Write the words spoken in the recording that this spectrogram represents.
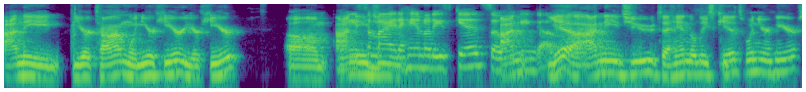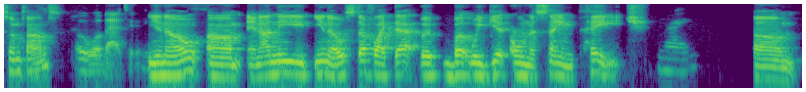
I need your time when you're here. You're here. Um, I need, need somebody you, to handle these kids so we I- can go. yeah, I need you to handle these kids when you're here. Sometimes." oh, well, that too. you know um, and i need you know stuff like that but but we get on the same page Right. um,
